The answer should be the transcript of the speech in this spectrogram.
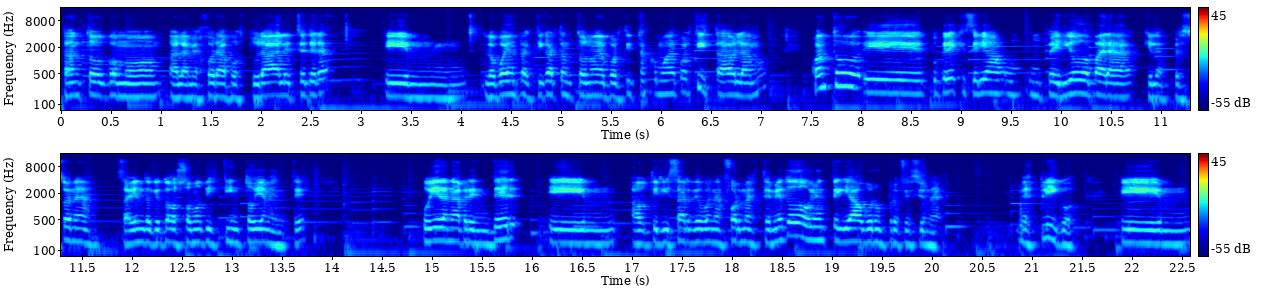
tanto como a la mejora postural, etcétera, eh, lo pueden practicar tanto no deportistas como deportistas, hablamos. ¿Cuánto eh, tú crees que sería un, un, periodo para que las personas, sabiendo que todos somos distintos, obviamente, pudieran aprender eh, a utilizar de buena forma este método, obviamente guiado por un profesional? Me explico. Eh,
